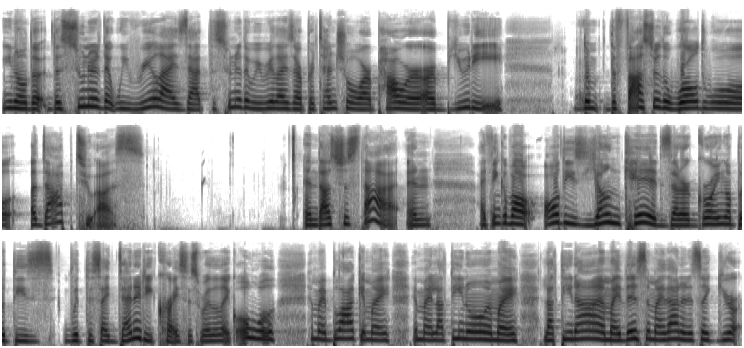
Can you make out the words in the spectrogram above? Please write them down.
you know, the the sooner that we realize that, the sooner that we realize our potential, our power, our beauty, the, the faster the world will adapt to us. And that's just that. And I think about all these young kids that are growing up with these with this identity crisis where they're like, "Oh, well, am I black? Am I am I Latino? Am I Latina? Am I this? Am I that?" And it's like you're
